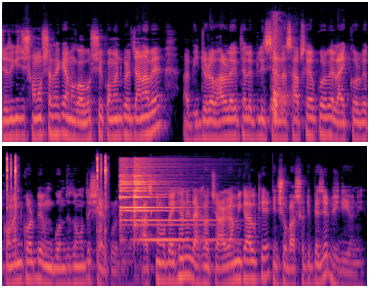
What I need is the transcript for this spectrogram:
যদি কিছু সমস্যা থাকে আমাকে অবশ্যই কমেন্ট করে জানাবে। আর ভিডিওটা ভালো লাগে তাহলে প্লিজ চ্যানেলটা সাবস্ক্রাইব করবে লাইক করবে কমেন্ট করবে এবং বন্ধুদের মধ্যে শেয়ার করে দেবে। আজকের মতো এখানে, দেখা হচ্ছে আগামীকালকে তিনশো বাষট্টি পেজের ভিডিও নিয়ে।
